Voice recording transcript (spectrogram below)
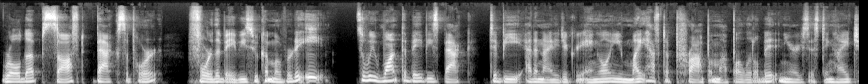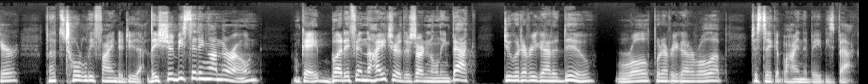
rolled up soft back support for the babies who come over to eat. So we want the baby's back to be at a 90 degree angle. You might have to prop them up a little bit in your existing high chair, but it's totally fine to do that. They should be sitting on their own. Okay. But if in the high chair they're starting to lean back, do whatever you got to do, roll up whatever you got to roll up to stick it behind the baby's back.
